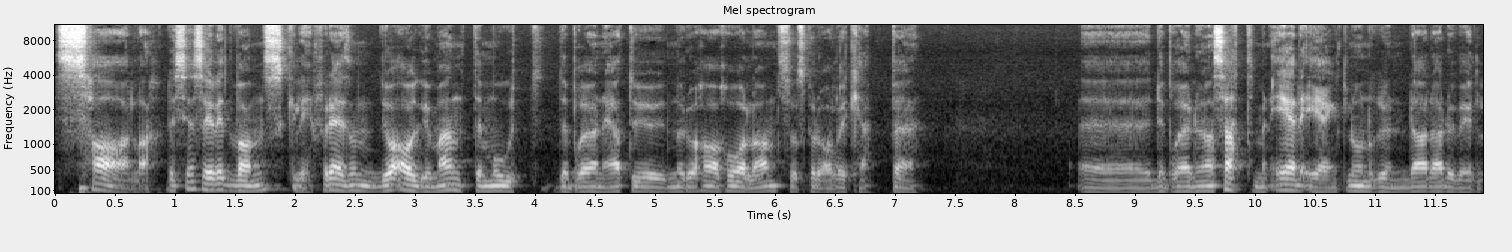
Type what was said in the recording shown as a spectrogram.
Sala Det syns jeg er litt vanskelig. For det er sånn, du har argumentet mot De brøn er at du, når du har Haaland, så skal du aldri cappe uh, De Brøne uansett. Men er det egentlig noen runder der du vil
